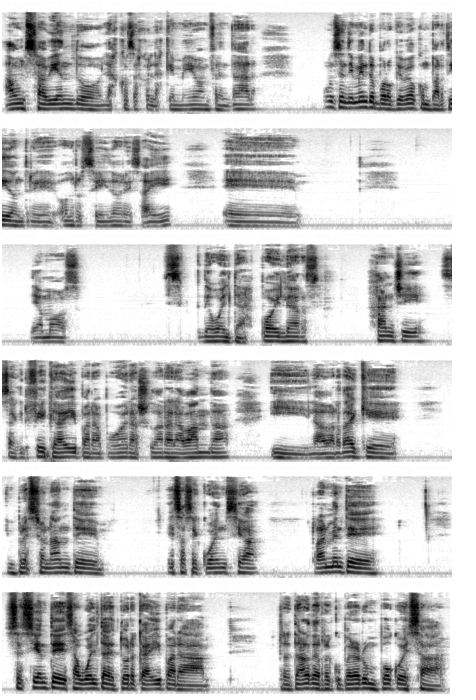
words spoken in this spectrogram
aún sabiendo las cosas con las que me iba a enfrentar, un sentimiento por lo que veo compartido entre otros seguidores ahí. Eh, digamos, de vuelta, spoilers. Hanji se sacrifica ahí para poder ayudar a la banda y la verdad que impresionante esa secuencia. Realmente se siente esa vuelta de tuerca ahí para tratar de recuperar un poco esa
